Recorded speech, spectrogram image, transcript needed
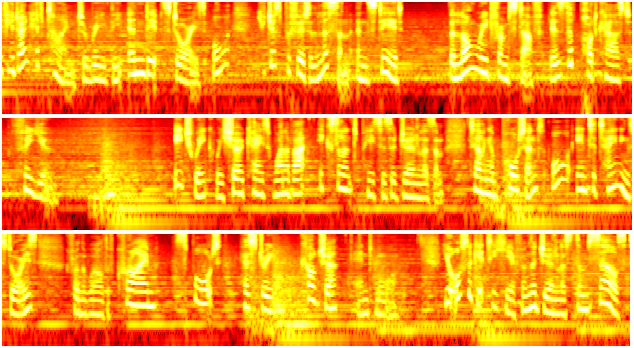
If you don't have time to read the in depth stories or you just prefer to listen instead, the Long Read from Stuff is the podcast for you. Each week, we showcase one of our excellent pieces of journalism, telling important or entertaining stories from the world of crime, sport, history, culture, and more. You also get to hear from the journalists themselves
